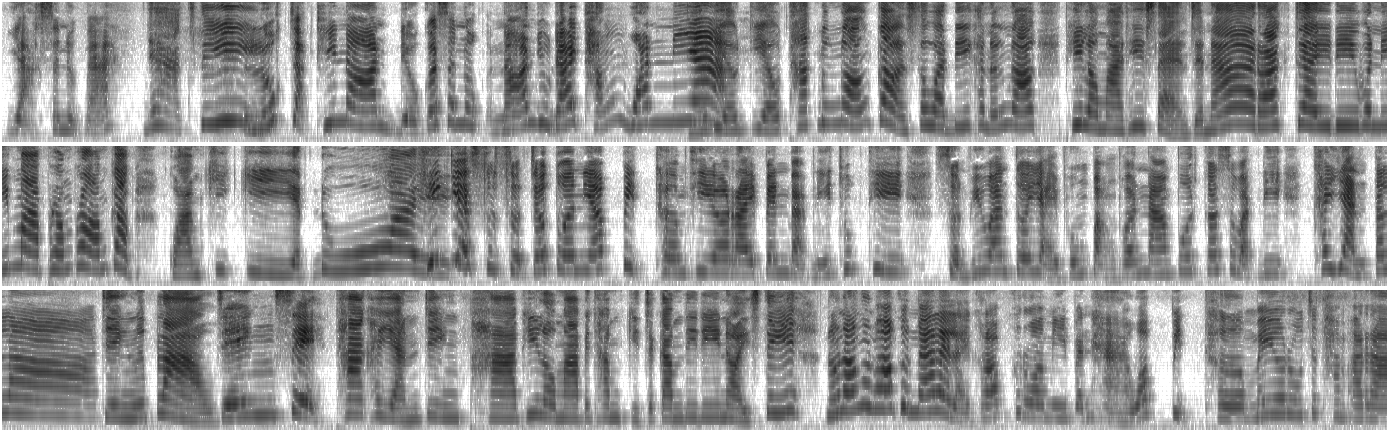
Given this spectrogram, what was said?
อยากสนุกไหมอยากสิลุกจากที่นอน เดี๋ยวก็สนุกนอนอยู่ได้ทั้งวันเนี่ย เดี๋ยวเดี๋ยวทักน้องๆก่อนสวัสดีค่ะน้องๆพี่เรามาที่แสนจะน่ารักใจดีวันนี้มาพร้อม ๆ กับความขี้เกียจด้วยขี้เกียจสุดๆ เจ้าตัวเนี้ย ปิดเทอมทีอะไรเป็นแบบนี้ทุกที ส่วนพี่วันตัวใหญ่พุงปังพ้นน้ำปุดก็สวัสดี ขยันตลอดจริงหรือเปล่าเจงสิถ้าขยันจริงพาพี่เรามาไปทำกิจกรรมดีๆหน่อยสิน้องๆคุณพ่อคุณแม่หลาย ๆ ครอบครัวมีปัญหาว่าปิดเทอมไม่รู้จะทำอะไร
